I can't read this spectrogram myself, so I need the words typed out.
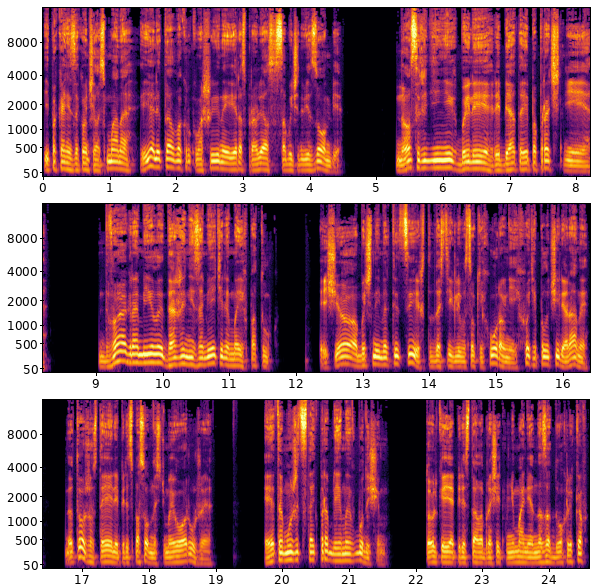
и пока не закончилась мана, я летал вокруг машины и расправлялся с обычными зомби. Но среди них были ребята и попрочнее. Два громилы даже не заметили моих потуг. Еще обычные мертвецы, что достигли высоких уровней, хоть и получили раны, но тоже стояли перед способностью моего оружия. Это может стать проблемой в будущем. Только я перестал обращать внимание на задохликов,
